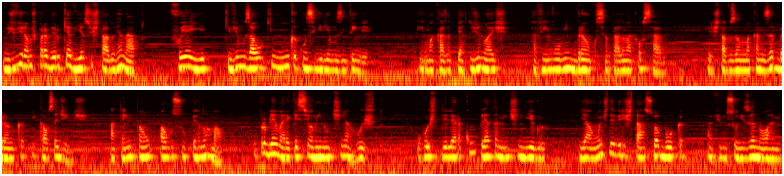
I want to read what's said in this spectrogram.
e nos viramos para ver o que havia assustado Renato. Foi aí que vimos algo que nunca conseguiríamos entender. Em uma casa perto de nós, havia um homem branco sentado na calçada. Ele estava usando uma camisa branca e calça jeans. Até então, algo super normal. O problema era que esse homem não tinha rosto. O rosto dele era completamente negro, e aonde deveria estar sua boca havia um sorriso enorme,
